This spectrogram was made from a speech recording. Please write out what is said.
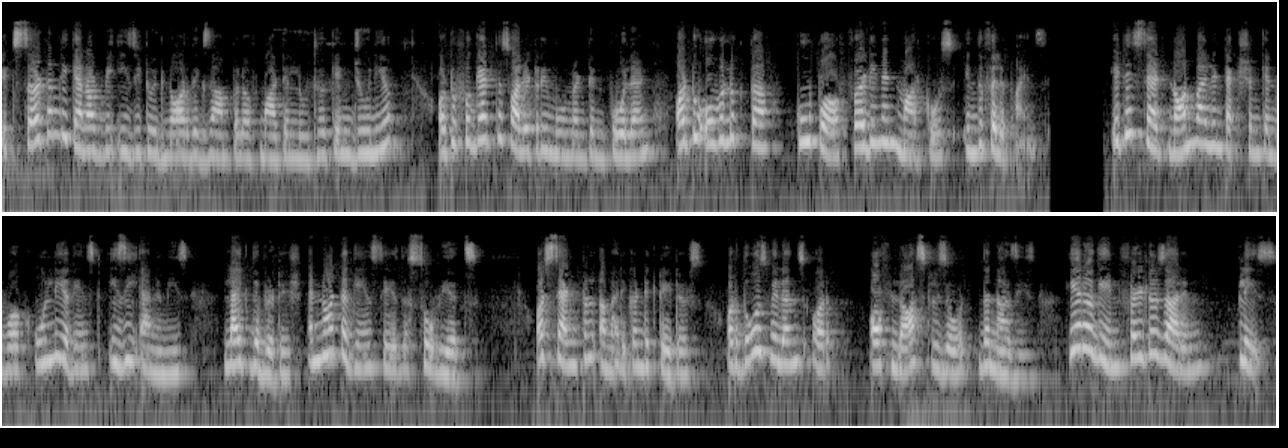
It certainly cannot be easy to ignore the example of Martin Luther King Jr. or to forget the solitary movement in Poland or to overlook the coup of Ferdinand Marcos in the Philippines. It is said non-violent action can work only against easy enemies like the British and not against say the Soviets or Central American dictators or those villains or of last resort, the Nazis. Here again, filters are in place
